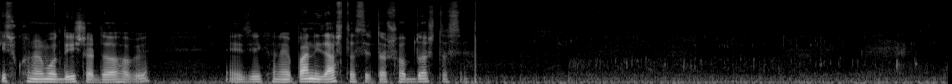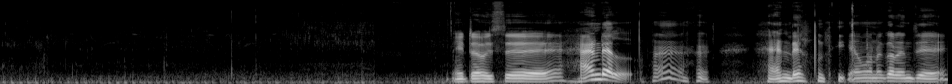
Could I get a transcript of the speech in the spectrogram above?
কিছুক্ষণের মধ্যে স্টার্ট দেওয়া হবে। এই যে এখানে পানি যে আসতেছে, তার শব্দ আসতেছে। এটা হইছে হ্যান্ডেল হ্যাঁ? হ্যান্ডেল দিয়ে মনে করেন যে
